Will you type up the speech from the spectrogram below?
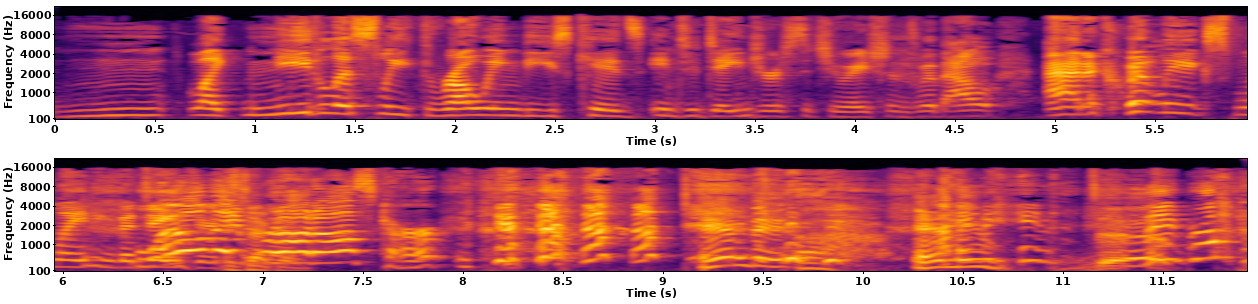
n- like needlessly throwing these kids into dangerous situations without adequately explaining the danger. Well, they dangers. brought Oscar. and they uh, and they, they brought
